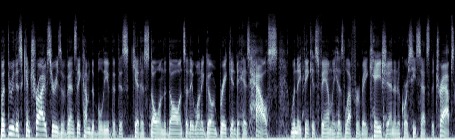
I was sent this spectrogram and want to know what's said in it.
But through this contrived series of events, they come to believe that this kid has stolen the doll, and so they want to go and break into his house when they think his family has left for vacation. And of course, he sets the traps.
